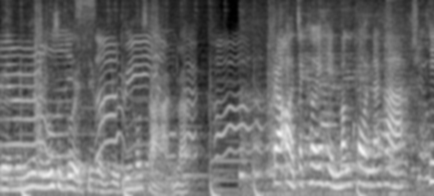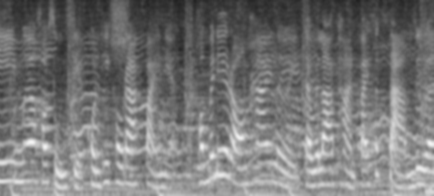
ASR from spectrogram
เดินไปเรื่อยๆรู้สึกตัวอีกทีแบบอยู่ที่ข้าวสารละเราอาจจะเคยเห็นบางคนนะคะ ที่เมื่อเขาสูญเสียคนที่เขารักไปเนี่ยเขาไม่ได้ร้องไห้เลย แต่เวลาผ่านไปสัก 3 เดือน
